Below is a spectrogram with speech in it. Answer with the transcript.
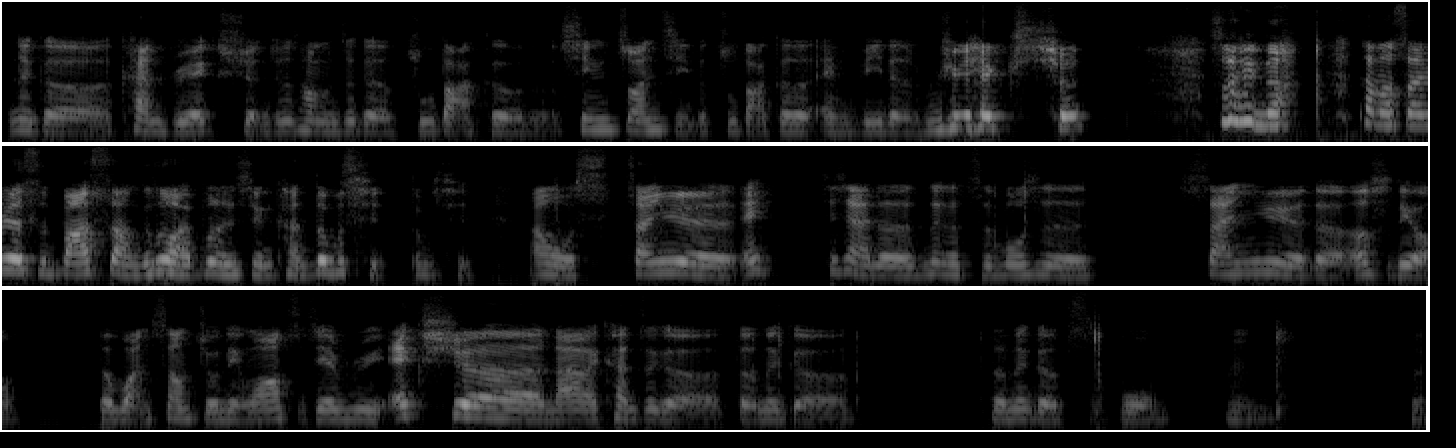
那个看 reaction，就是他们这个主打歌的新专辑的主打歌的 MV 的 reaction。所以呢，他们三月十八上，可是我还不能先看，对不起，对不起。然后我三月，哎，接下来的那个直播是三月的二十六的晚上九点，我要直接 reaction 拿来看这个的那个的那个直播，嗯，对。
